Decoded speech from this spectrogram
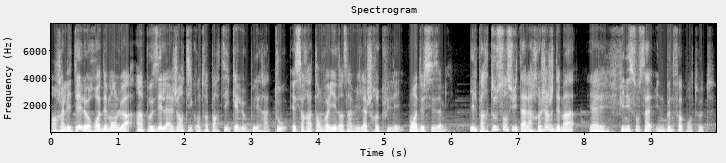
En réalité, le roi démon lui a imposé la gentille contrepartie qu'elle oubliera tout et sera envoyée dans un village reculé, loin de ses amis. Ils partent tous ensuite à la recherche d'Emma, et allez, finissons ça une bonne fois pour toutes.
